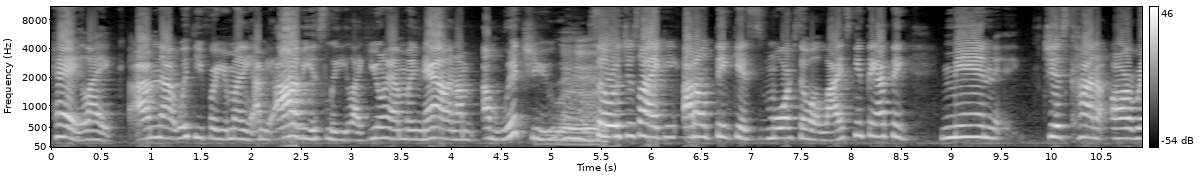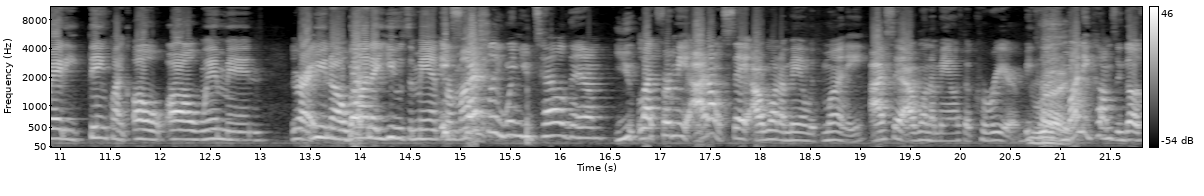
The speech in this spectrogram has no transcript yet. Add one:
hey, like I'm not with you for your money. I mean, obviously, like you don't have money now, and I'm I'm with you. Right. Mm-hmm. So it's just like I don't think it's more so a light skin thing. I think men just kind of already think like, oh, all women right you know want to use a man for especially money. when you tell them you like for me i don't say i want a man with money i say i want a man with a career because right. money comes and goes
